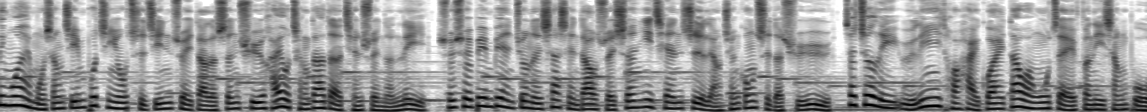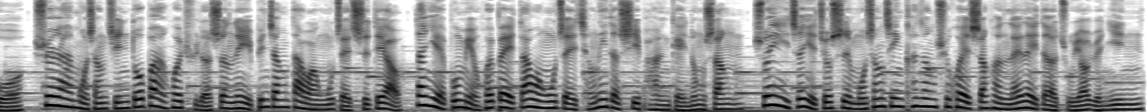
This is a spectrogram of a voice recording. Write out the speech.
另外，抹香鲸不仅有齿鲸最大的身躯，还有强大的潜水能力，随随便便就能下潜到水深一一千至两千公尺的区域，在这里与另一头海怪大王乌贼奋力相搏。虽然抹香鲸多半会取得胜利，并将大王乌贼吃掉，但也不免会被大王乌贼强力的吸盘给弄伤。所以这也就是抹香鲸看上去会伤痕累累的主要原因。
